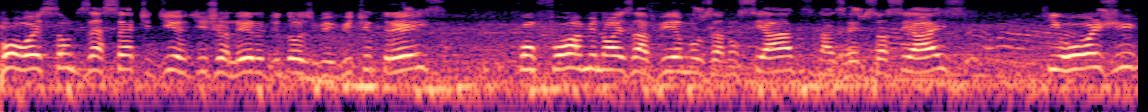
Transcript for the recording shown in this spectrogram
Bom, hoje são 17 dias de janeiro de 2023, conforme nós havíamos anunciado nas redes sociais, que hoje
